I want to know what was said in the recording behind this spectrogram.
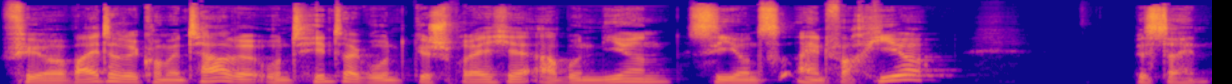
Für weitere Kommentare und Hintergrundgespräche abonnieren Sie uns einfach hier. Bis dahin.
